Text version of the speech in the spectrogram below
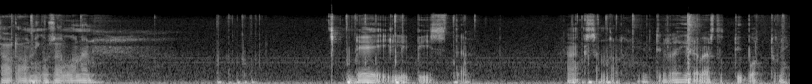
saadaan niinku sellainen daily.xml. Nyt jos ei hirveästi typottu. Niin.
